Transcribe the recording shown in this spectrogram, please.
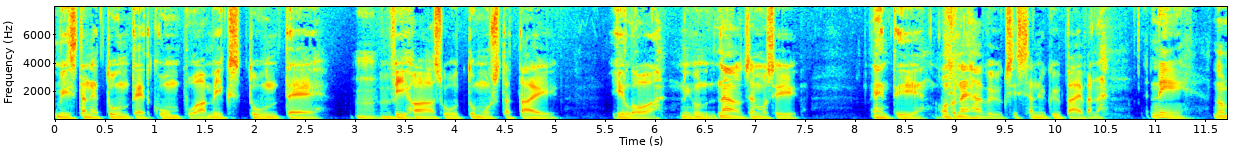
mistä ne tunteet kumpuaa, miksi tuntee mm. vihaa, suuttumusta tai iloa. Niin kun, nämä on semmoisia, en tiedä, onko ne hävyyksissä nykypäivänä? Niin, No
